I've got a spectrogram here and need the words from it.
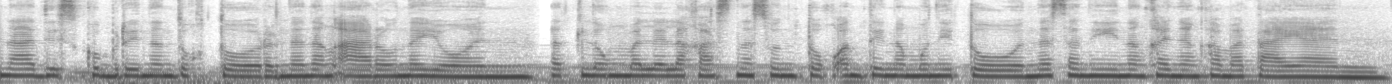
Nadiskubre ng doktor na ng araw na yon, tatlong malalakas na suntok ang tinamo nito na sanhi ng kanyang kamatayan.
